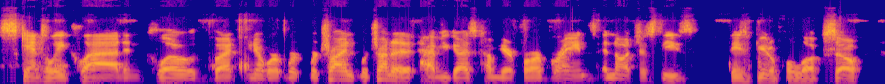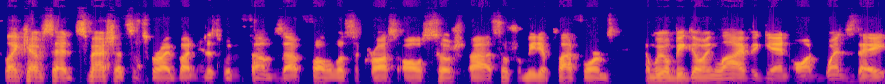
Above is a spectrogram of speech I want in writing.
scantily clad and clothed. But you know, we're, we're we're trying we're trying to have you guys come here for our brains and not just these these beautiful looks. So, like Kev said, smash that subscribe button, hit us with a thumbs up, follow us across all social uh, social media platforms, and we will be going live again on Wednesday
